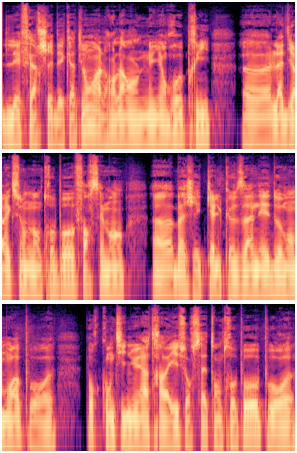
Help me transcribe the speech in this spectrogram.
les, faire chez Decathlon. Alors là, en ayant repris euh, la direction de l'entrepôt, forcément, euh, bah, j'ai quelques années devant moi pour, continuer à travailler sur cet entrepôt, pour,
